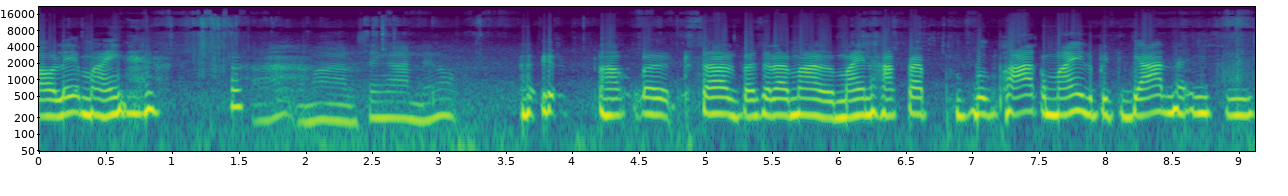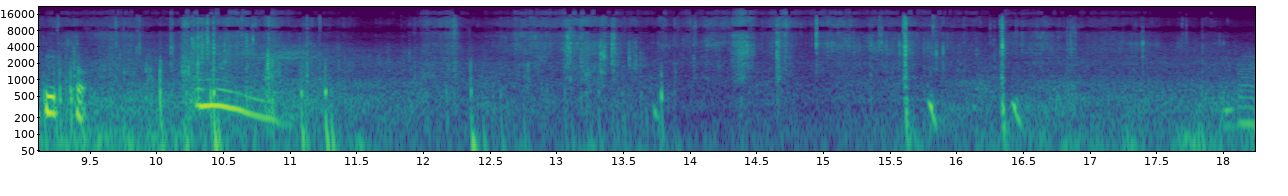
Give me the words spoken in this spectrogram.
เอาเละไหมอ้าวเอามาใช้งานเลยเนาะ ฮักเออซาดไปซาดมาหรือไม้นะฮักแบบเบิ่งพากับไม้หรือไปติดยานนะอีซีคิดเขาได้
